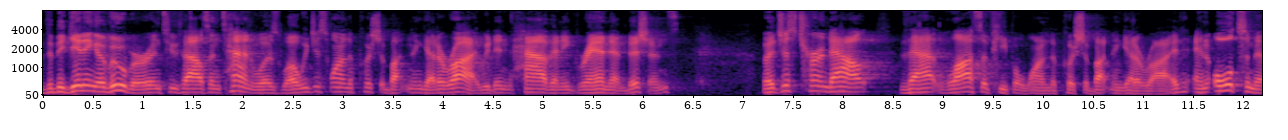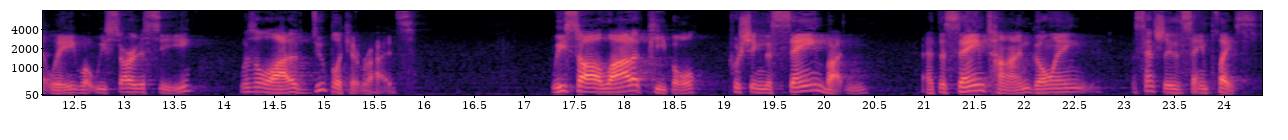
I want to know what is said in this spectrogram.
the beginning of Uber in 2010 was well, we just wanted to push a button and get a ride. We didn't have any grand ambitions. But it just turned out that lots of people wanted to push a button and get a ride. And ultimately, what we started to see was a lot of duplicate rides. We saw a lot of people pushing the same button at the same time, going essentially the same place.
